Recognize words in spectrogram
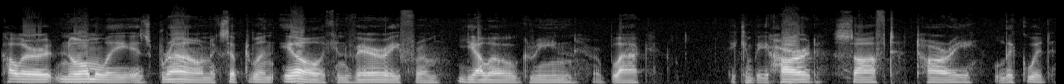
Color normally is brown, except when ill, it can vary from yellow, green, or black. It can be hard, soft, tarry, liquid.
